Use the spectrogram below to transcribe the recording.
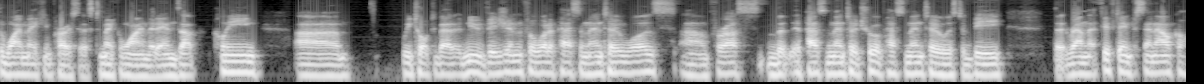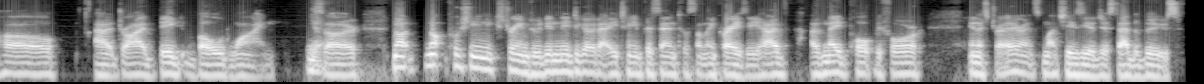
the winemaking process to make a wine that ends up clean. Um, we talked about a new vision for what appassimento was. Um, for us, the, the appassimento, true appassimento, was to be that around that 15% alcohol, uh, dry, big, bold wine. Yeah. So not not pushing in extremes. We didn't need to go to 18% or something crazy. I've I've made port before in Australia, and it's much easier just to add the booze.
